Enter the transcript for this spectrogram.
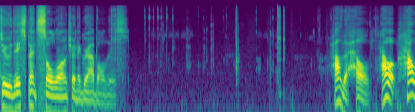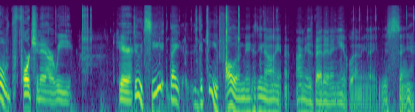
Dude, they spent so long trying to grab all this. How the hell? How how fortunate are we here? Dude, see, like, good thing you followed me, because, you know, army is better than you, but I mean, like, just saying.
